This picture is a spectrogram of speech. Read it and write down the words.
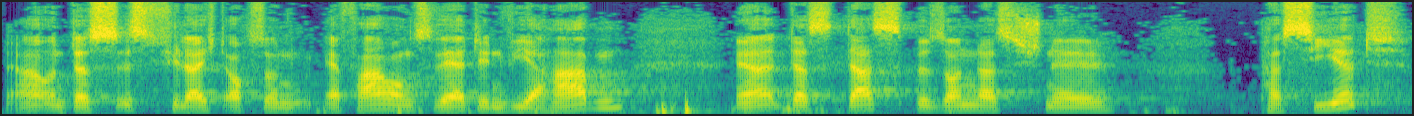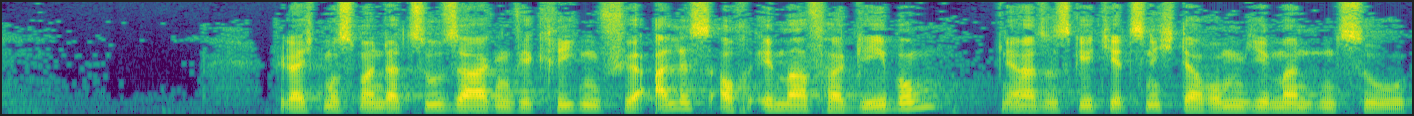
Ja, und das ist vielleicht auch so ein Erfahrungswert, den wir haben, ja, dass das besonders schnell passiert. Vielleicht muss man dazu sagen, wir kriegen für alles auch immer Vergebung. Ja, also es geht jetzt nicht darum, jemanden zu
